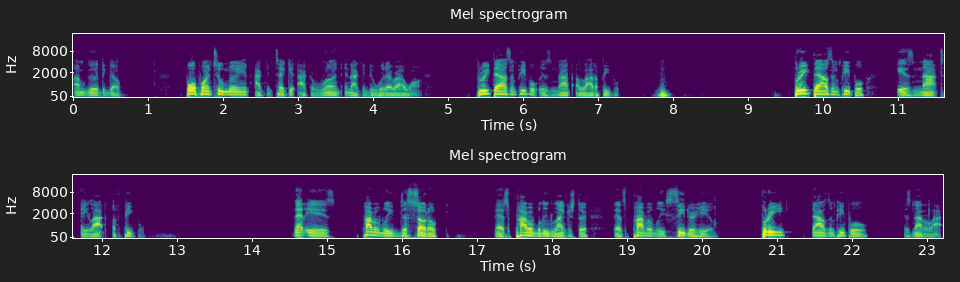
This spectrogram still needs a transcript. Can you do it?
I'm good to go. 4.2 million, I can take it, I can run, and I can do whatever I want. 3,000 people is not a lot of people. 3,000 people is not a lot of people. That is probably DeSoto. That's probably Lancaster. That's probably Cedar Hill. 3,000 people is not a lot.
